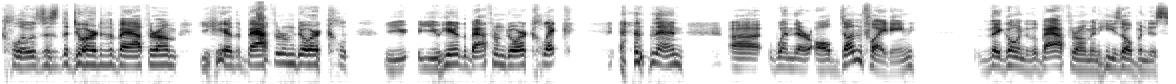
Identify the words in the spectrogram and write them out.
closes the door to the bathroom. You hear the bathroom door cl- you you hear the bathroom door click, and then uh, when they're all done fighting, they go into the bathroom and he's opened his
